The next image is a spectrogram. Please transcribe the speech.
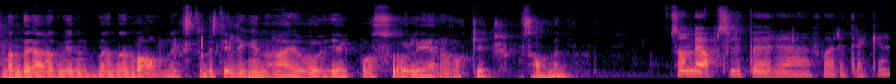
Men, min, men, den vanligste bestillingen er jo 'hjelp oss å leve vakkert sammen'. Som vi absolutt bør eh, foretrekke?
